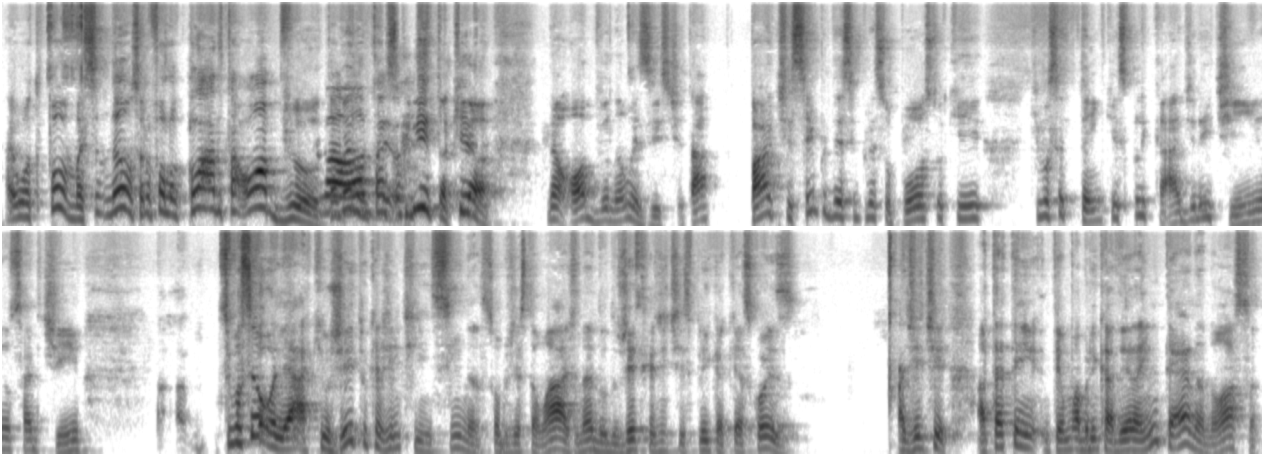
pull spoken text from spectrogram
Aí o outro, pô, mas não, você não falou, claro, tá óbvio, tá, tá vendo? Óbvio. Tá escrito aqui, ó. Não, óbvio não existe, tá? Parte sempre desse pressuposto que, que você tem que explicar direitinho, certinho. Se você olhar aqui o jeito que a gente ensina sobre gestão ágil, né, do, do jeito que a gente explica aqui as coisas, a gente até tem, tem uma brincadeira interna nossa,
